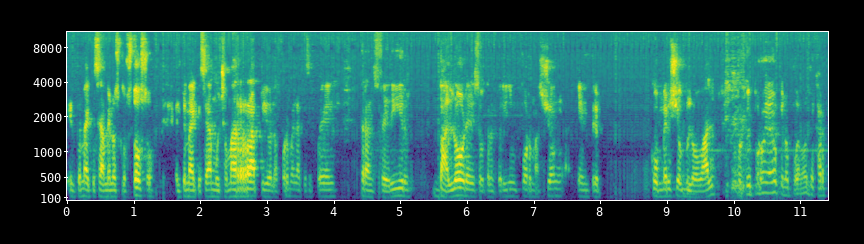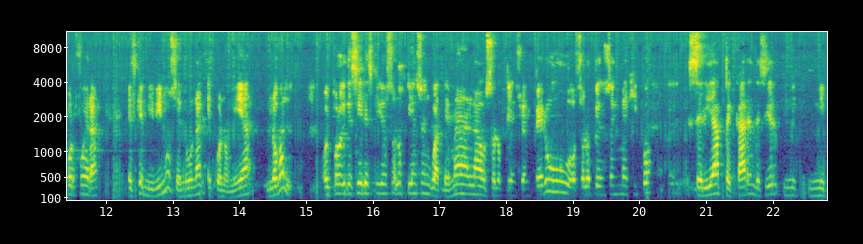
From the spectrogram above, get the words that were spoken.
el tema de que sea menos costoso, el tema de que sea mucho más rápido, la forma en la que se pueden transferir valores o transferir información entre comercio global, porque hoy por hoy algo que no podemos dejar por fuera es que vivimos en una economía global. Hoy por hoy decir es que yo solo pienso en Guatemala o solo pienso en Perú o solo pienso en México sería pecar en decir mi, mi,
